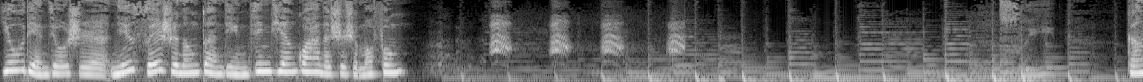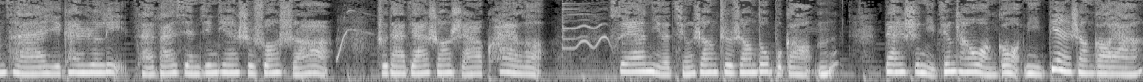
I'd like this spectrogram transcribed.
优点就是您随时能断定今天刮的是什么风。刚才一看日历，才发现今天是双十二，祝大家双十二快乐！虽然你的情商、智商都不高，嗯，但是你经常网购，你电商高呀。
